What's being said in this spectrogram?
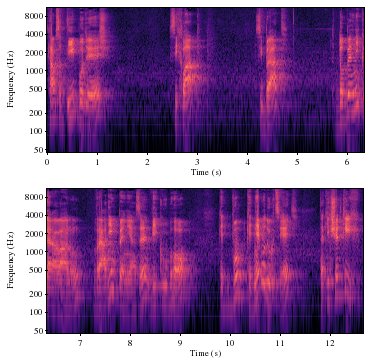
kam sa ty podeješ, si chlap, si brat, dobehni karavánu, vrádim peniaze, vykúp ho, keď, bu- keď nebudú chcieť, tak ich všetkých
